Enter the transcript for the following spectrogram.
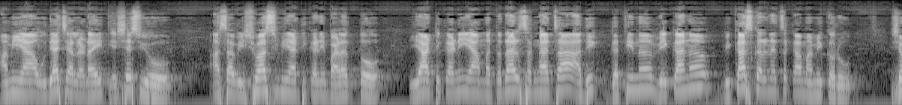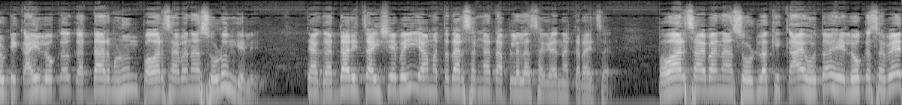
आम्ही या उद्याच्या लढाईत यशस्वी होऊ असा विश्वास मी या ठिकाणी बाळगतो. या ठिकाणी या मतदारसंघाचा अधिक गतीनं वेगानं विकास करण्याचं काम आम्ही करू. शेवटी काही लोक गद्दार म्हणून पवारसाहेबांना सोडून गेले. त्या गद्दारीचा हिशेबही या मतदारसंघात आपल्याला सगळ्यांना करायचा आहे. पवार साहेबांना सोडलं की काय होतं हे लोकसभेत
